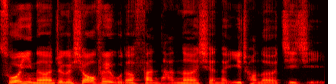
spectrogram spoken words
所以呢，这个消费股的反弹呢显得异常的积极。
